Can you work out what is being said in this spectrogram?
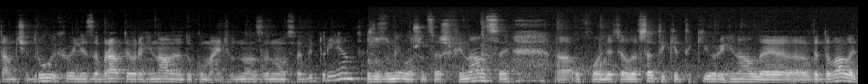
там чи другої хвилі забрати оригінали документів. До нас звернувся абітурієнт. Зрозуміло, що це ж фінанси е, уходять, але все-таки такі оригінали видавали.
